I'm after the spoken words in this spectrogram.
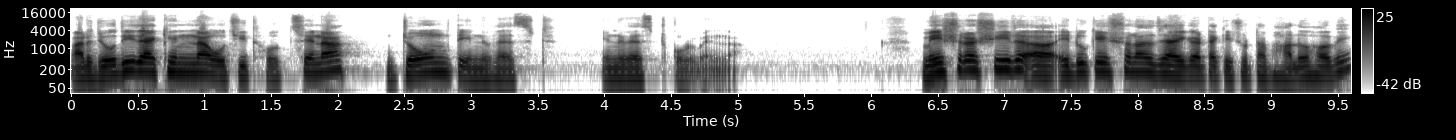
আর যদি দেখেন না উচিত হচ্ছে না ডোন্ট ইনভেস্ট ইনভেস্ট করবেন না। মেষ রাশির এডুকেশনাল জায়গাটা কিছুটা ভালো হবে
